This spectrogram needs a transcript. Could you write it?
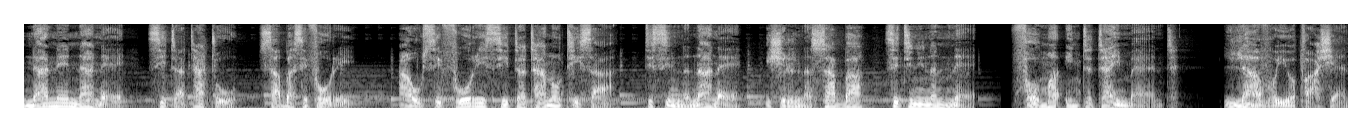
886370 au 0659 98 27 64. Forma Entertainment. Love your passion.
